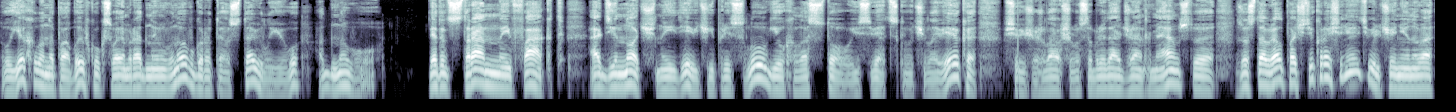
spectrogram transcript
уехала на побывку к своим родным в Новгород и оставила его одного. Этот странный факт одиночной девичьей прислуги у холостого и светского человека, все еще желавшего соблюдать джентльменство, заставлял почти краснеть Вельчанинова,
